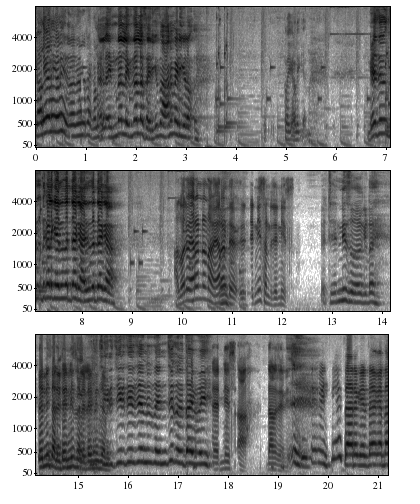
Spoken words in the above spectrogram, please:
കളി. കളി കളി. അല്ല ഇന്നല്ല ഇന്നല്ല. ശരിക്കും സാധനം മേടിക്കണം. കളി കളിക്കാൻ. ഇത് ഇത് കളിക്കാം ഇത് തെറ്റാക്കാം ഇത് തെറ്റാക്കാം. അതുപോലെ വേറെ വേറെ ഉണ്ട് ടെന്നീസ് ഉണ്ട് ടെന്നീസ് ടെന്നീസ് നോക്കട്ടെ. ടെന്നീസ് അല്ലേ ടെന്നീസ് അല്ലേ ടെന്നീസ് ചിരി ചിരി ചിരിച്ച് എന്റെ നെഞ്ച് ഇതായി പോയി. ടെന്നീസ് ആ ഇതാണ് ടെന്നീസ് സാറെ കേട്ടാ കണ്ടാ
